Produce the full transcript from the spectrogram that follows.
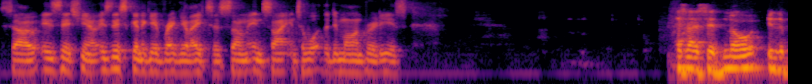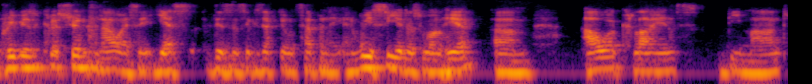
So, is this you know is this going to give regulators some insight into what the demand really is? As I said no in the previous question, now I say yes. This is exactly what's happening, and we see it as well here. Um, our clients demand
